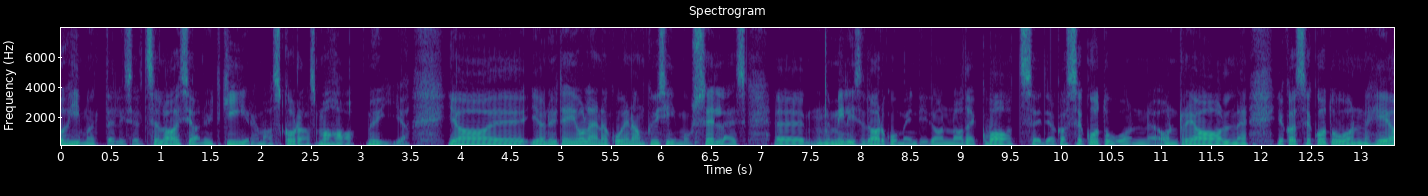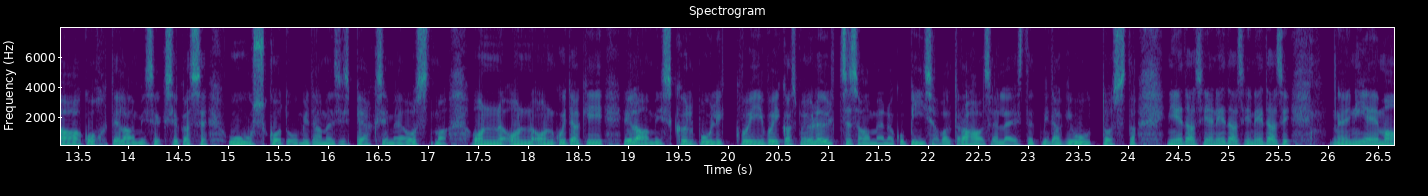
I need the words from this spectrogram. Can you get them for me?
põhimõtteliselt selle asja nüüd kiiremas korras maha müüa. ja, ja nüüd ei ole nagu enam küsimus selles, millised argumendid on adekvaatsed ja kas see kodu on, on reaalne ja kas see kodu on hea koht elamiseks ja kas see uus kodu, mida me siis peaksime ostma, on, on, on kuidagi kuidagi elamiskõlbulik või, või kas me üleüldse saame nagu piisavalt raha selle eest, et midagi uut osta, nii edasi ja nii edasi ja nii edasi. nii ema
